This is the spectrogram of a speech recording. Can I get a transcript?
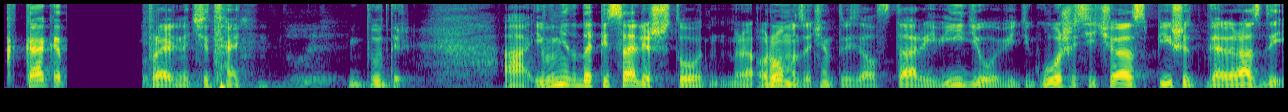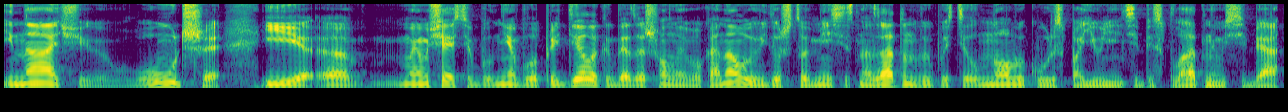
Как это правильно читать? Дударь. Дударь. А, и вы мне тогда писали, что Рома, зачем ты взял старые видео, ведь Гоша сейчас пишет гораздо иначе, лучше. И э, моему счастью не было предела, когда я зашел на его канал и увидел, что месяц назад он выпустил новый курс по Unity бесплатный у себя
